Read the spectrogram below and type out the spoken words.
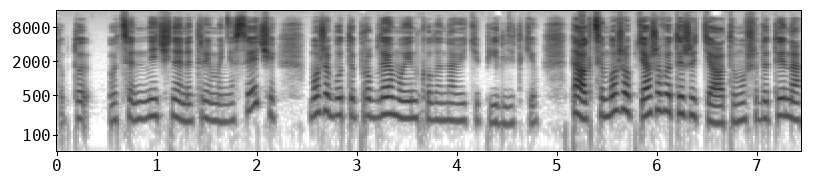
Тобто, оце нічне нетримання сечі може бути проблемою інколи навіть у підлітків. Так, це може обтяжувати життя, тому що дитина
